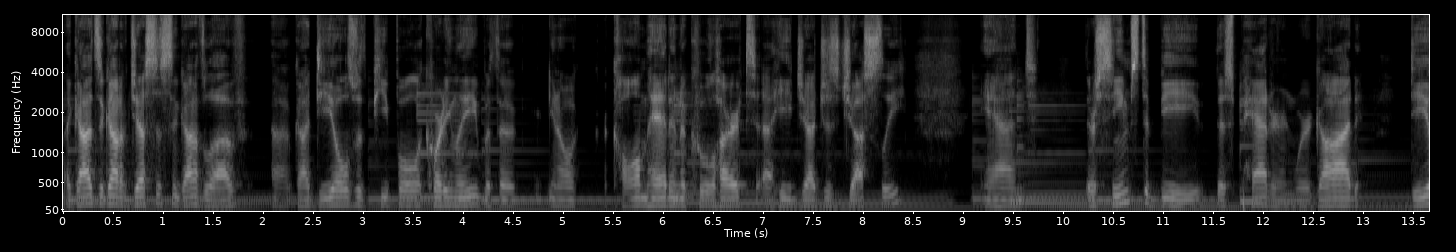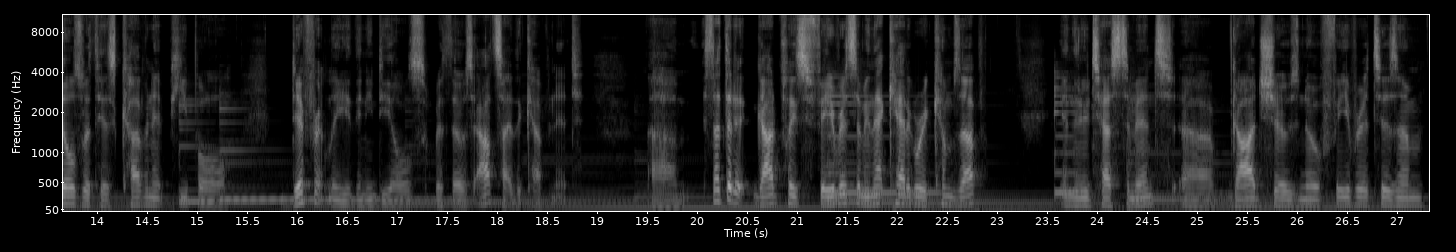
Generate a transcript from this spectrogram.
Like God's a God of justice and God of love. Uh, God deals with people accordingly with a you know a calm head and a cool heart. Uh, he judges justly, and there seems to be this pattern where God deals with His covenant people differently than he deals with those outside the covenant. Um, it's not that it, God plays favorites. I mean, that category comes up in the New Testament. Uh, God shows no favoritism.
